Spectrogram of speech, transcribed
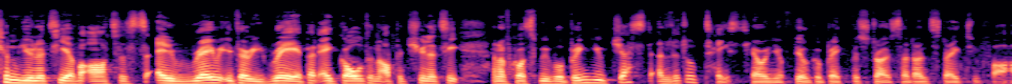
community of artists, a very, very rare but a golden opportunity. And of course, we will bring you just a little taste here on your Feel Good Breakfast show, so don't stray too far.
